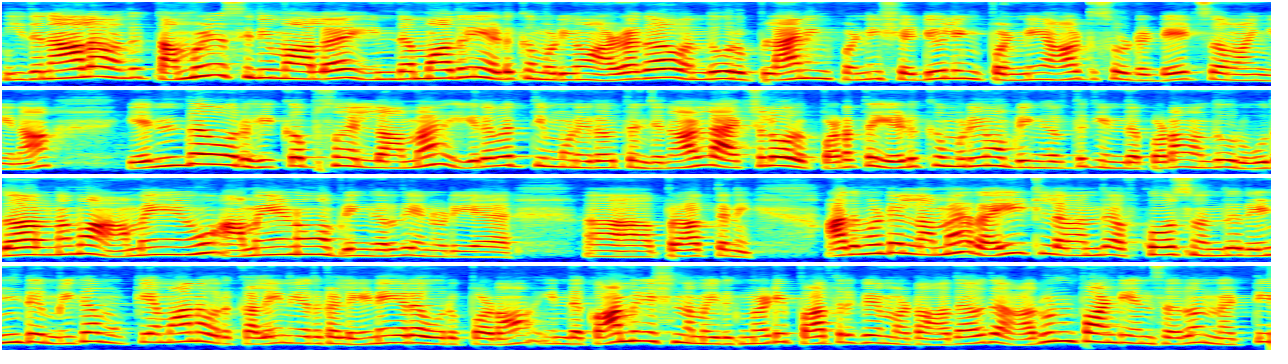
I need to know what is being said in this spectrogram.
இதனால் வந்து தமிழ் சினிமாவில் இந்த மாதிரியும் எடுக்க முடியும். அழகாக வந்து ஒரு பிளானிங் பண்ணி ஷெட்யூலிங் பண்ணி ஆர்டிஸ்டோட டேட்ஸை வாங்கினா எந்த ஒரு ஹிக்கப்ஸும் இல்லாமல் இருபத்தி மூணு இருபத்தஞ்சி நாளில் ஆக்சுவலாக ஒரு படத்தை எடுக்க முடியும் அப்படிங்கிறதுக்கு இந்த படம் வந்து ஒரு உதாரணமாக அமையணும் அமையணும் அப்படிங்கிறது என்னுடைய பிரார்த்தனை. அது மட்டும் இல்லாமல் ரைட்டில் வந்து அஃப்கோர்ஸ் வந்து ரெண்டு மிக முக்கியமான ஒரு கலைஞர்கள் இணையிற ஒரு படம். இந்த காம்பினேஷன் நம்ம இதுக்கு முன்னாடி பார்த்துருக்கவே மாட்டோம். அதாவது அருண் பாண்டியன் சாரும் நட்டி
